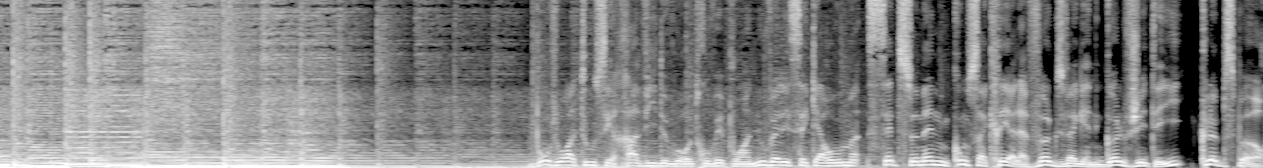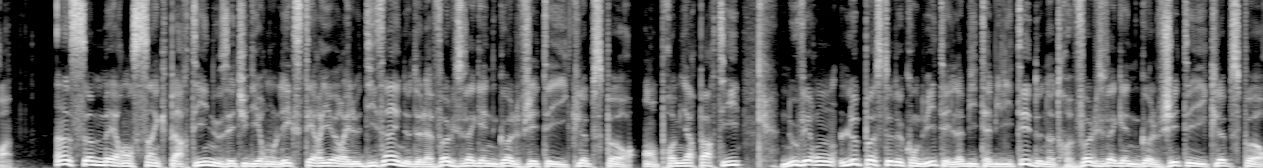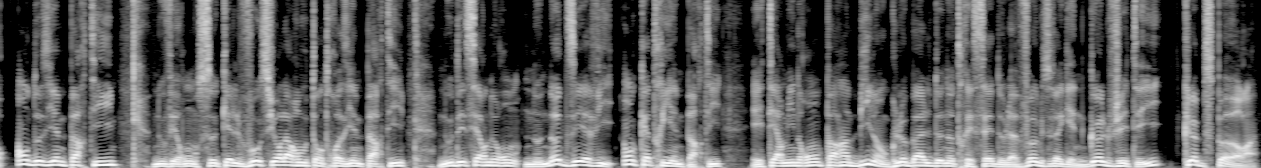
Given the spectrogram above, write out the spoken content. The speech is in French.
Bonjour à tous et ravi de vous retrouver pour un nouvel essai Caroom, cette semaine consacrée à la Volkswagen Golf GTI Club Sport. Un sommaire en 5 parties, nous étudierons l'extérieur et le design de la Volkswagen Golf GTI Club Sport en première partie, nous verrons le poste de conduite et l'habitabilité de notre Volkswagen Golf GTI Club Sport en deuxième partie, nous verrons ce qu'elle vaut sur la route en troisième partie, nous décernerons nos notes et avis en quatrième partie et terminerons par un bilan global de notre essai de la Volkswagen Golf GTI Club Sport.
